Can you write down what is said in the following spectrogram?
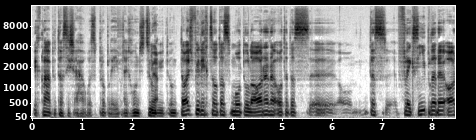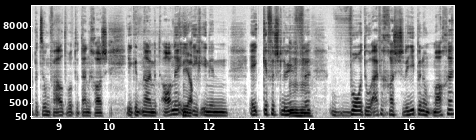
ich glaube, das ist auch ein Problem, dann kommst du zu ja. nichts. Und da ist vielleicht so das Modularere oder das, äh, das flexiblere Arbeitsumfeld, wo du dann kannst irgendjemand an, in Ja. dich in eine Ecke verschlüpfen, wo du einfach kannst schreiben und machen,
